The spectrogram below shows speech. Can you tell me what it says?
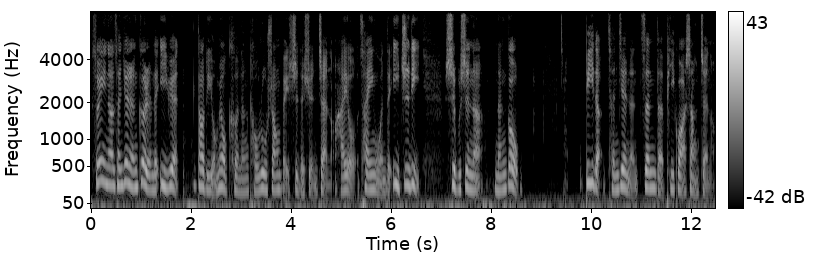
所以呢，陈建仁个人的意愿到底有没有可能投入双北市的选战呢？还有蔡英文的意志力，是不是呢？能够逼得陈建仁真的披挂上阵呢？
